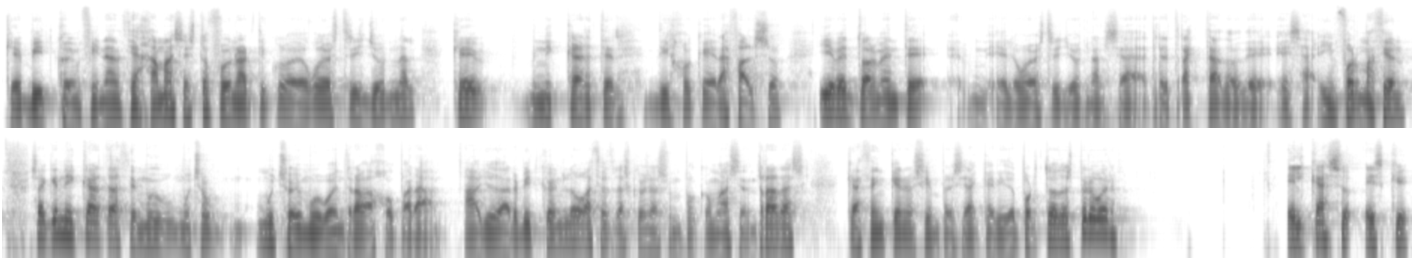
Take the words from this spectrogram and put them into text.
que Bitcoin financia jamás. Esto fue un artículo de Wall Street Journal que Nick Carter dijo que era falso y eventualmente eh, el Wall Street Journal se ha retractado de esa información. O sea que Nick Carter hace mucho, mucho y muy buen trabajo para ayudar a Bitcoin. Luego hace otras cosas un poco más raras que hacen que no siempre sea querido por todos. Pero bueno, el caso es que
